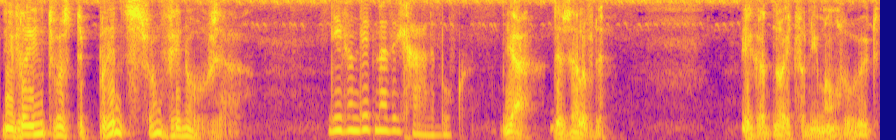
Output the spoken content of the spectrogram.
Die vriend was de prins van Venosa. Die van dit madrigalenboek? Ja, dezelfde. Ik had nooit van die man gehoord.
